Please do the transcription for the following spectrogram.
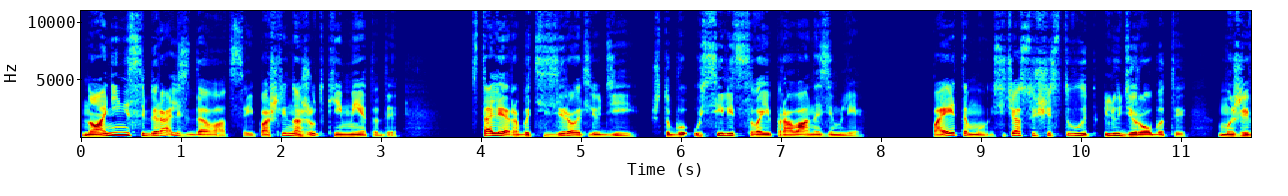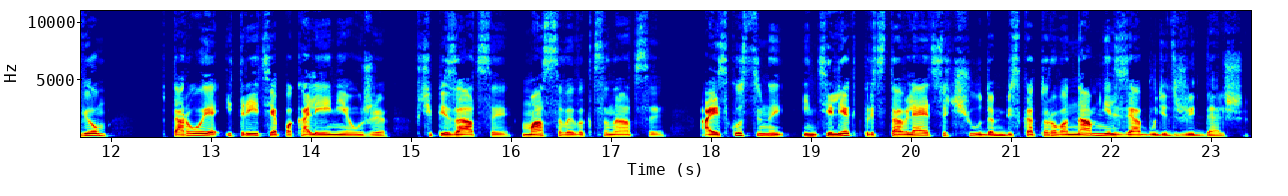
Но они не собирались сдаваться и пошли на жуткие методы. Стали роботизировать людей, чтобы усилить свои права на Земле. Поэтому сейчас существуют люди-роботы, мы живем второе и третье поколение уже в чипизации, массовой вакцинации, а искусственный интеллект представляется чудом, без которого нам нельзя будет жить дальше.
